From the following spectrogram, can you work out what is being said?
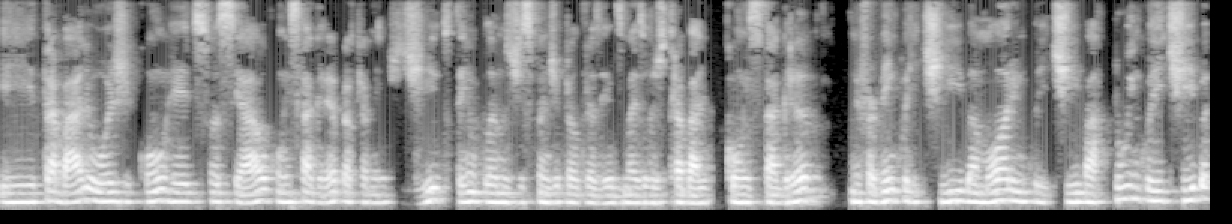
e trabalho hoje com rede social, com Instagram propriamente dito. Tenho planos de expandir para outras redes, mas hoje trabalho com Instagram. Me formei em Curitiba, moro em Curitiba, atuo em Curitiba,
